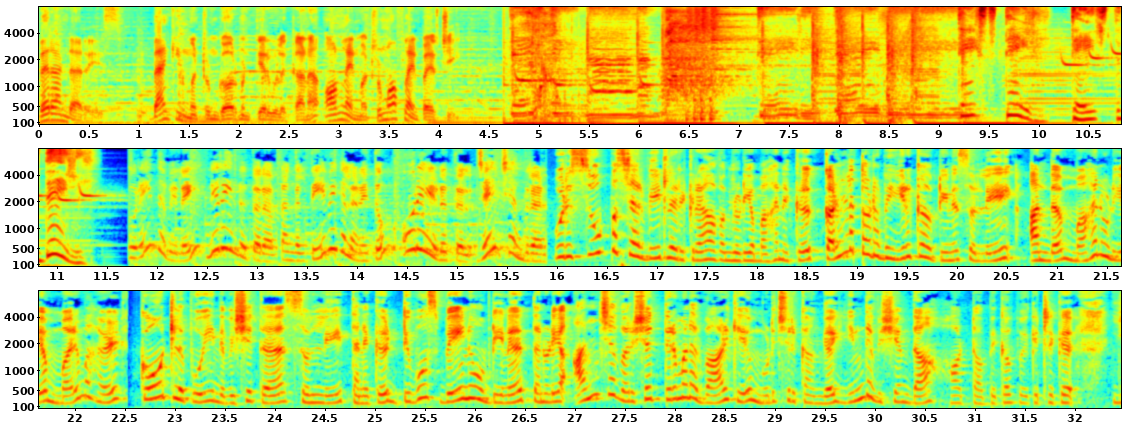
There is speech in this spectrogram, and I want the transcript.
பெராண்டா Race banking மற்றும் government தேர்வுகளுக்கான online மற்றும் ஆஃப்லைன் பயிற்சி. Taste the Daily. குறைந்த விலை தரம். தங்கள் தேவைகள் அனைத்தும் ஒரே இடத்தில். ஜெயச்சந்திரன். ஒரு சூப்பர் ஸ்டார் வீட்டுல இருக்கிற அவங்களுடைய மகனுக்கு கள்ள தொடர்பு இருக்கு அப்படின்னு சொல்லி அந்த மகனுடைய மருமகள் கோர்ட்ல போய் இந்த விஷயத்த சொல்லி தனக்கு டிவோர்ஸ் வேணும் அப்படின்னு தன்னுடைய அஞ்சு வருஷ திருமண வாழ்க்கையை முடிச்சிருக்காங்க. இந்த விஷயம் தான் ஹாட் டாபிக்கா போய்கிட்டு இருக்கு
